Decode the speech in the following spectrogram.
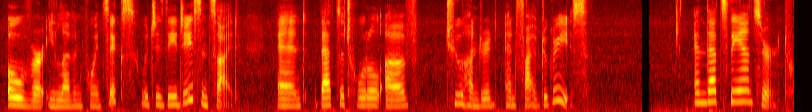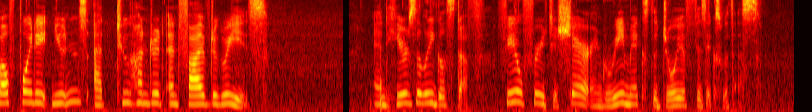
over 11.6, which is the adjacent side. And that's a total of 205 degrees. And that's the answer, 12.8 newtons at 205 degrees. And here's the legal stuff. Feel free to share and remix the joy of physics with us.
